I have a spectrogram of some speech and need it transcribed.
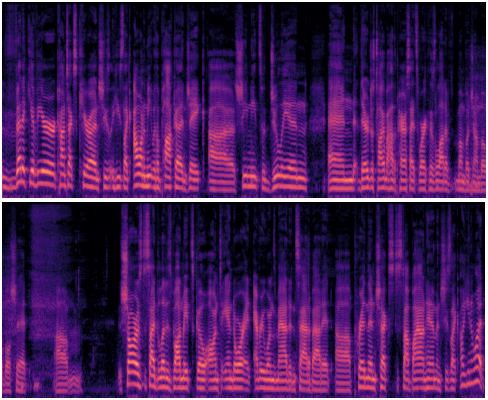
Vedek Yevir contacts Kira and she's he's like, I want to meet with Opaka and Jake. Uh, she meets with Julian and they're just talking about how the parasites work. There's a lot of mumbo jumbo bullshit. Um, Shar has decided to let his bondmates go on to Andor, and everyone's mad and sad about it. Uh, Prynn then checks to stop by on him, and she's like, "Oh, you know what?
